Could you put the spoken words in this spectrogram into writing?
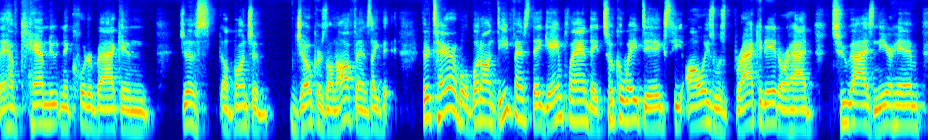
they have Cam Newton at quarterback and just a bunch of jokers on offense. Like they're terrible, but on defense, they game plan. They took away Diggs. He always was bracketed or had two guys near him.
